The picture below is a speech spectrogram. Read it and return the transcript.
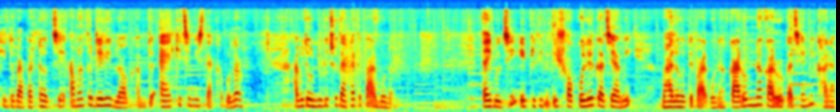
কিন্তু ব্যাপারটা হচ্ছে, আমার তো ডেলি ব্লগ আমি তো একই জিনিস দেখাবো না। আমি তো অন্য কিছু দেখাতে পারব না। তাই বলছি, এই পৃথিবীতে সকলের কাছে আমি ভালো হতে পারব না। কারণ না কারোর কাছে আমি খারাপ।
